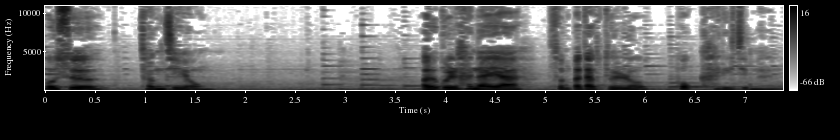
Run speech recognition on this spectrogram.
호수 정지용. 얼굴 하나야 손바닥 둘로 폭 가리지만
